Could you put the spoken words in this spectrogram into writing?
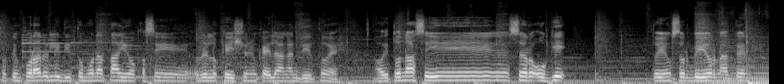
So temporarily dito muna tayo kasi relocation yung kailangan dito eh. Oh, ito na si Sir Ogi. Ito yung surveyor natin.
